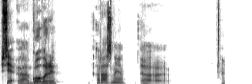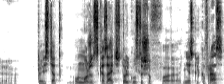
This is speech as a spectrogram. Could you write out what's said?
все э, говоры разные. э, э, то есть от- он может сказать, только услышав э, несколько фраз,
